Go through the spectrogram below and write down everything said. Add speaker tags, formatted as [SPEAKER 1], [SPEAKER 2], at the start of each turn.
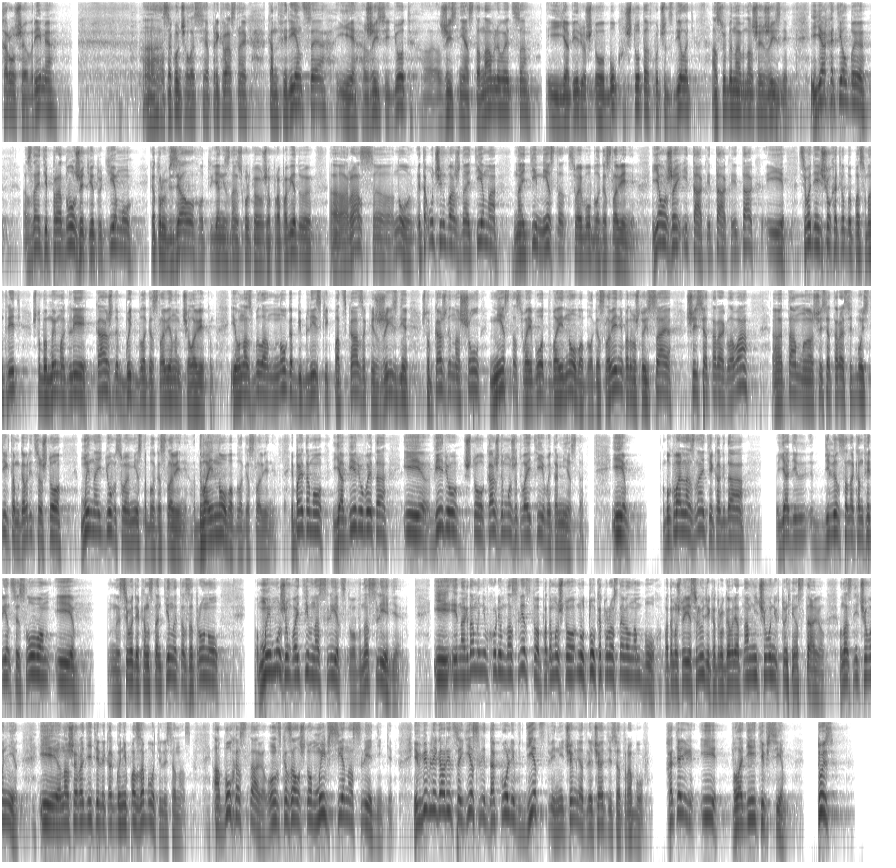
[SPEAKER 1] хорошее время. А, закончилась прекрасная конференция, и жизнь идет, а, жизнь не останавливается. И я верю, что Бог что-то хочет сделать особенное в нашей жизни. И я хотел бы, знаете, продолжить эту тему, которую взял, вот я не знаю, сколько я уже проповедую, а, раз. Ну, это очень важная тема, найти место своего благословения. Я уже и так, и так, и так. И сегодня еще хотел бы посмотреть, чтобы мы могли каждый быть благословенным человеком. И у нас было много библейских подсказок из жизни, чтобы каждый нашел место своего двойного благословения, потому что Исаия 62 глава, э, там 62 7 стих, там говорится, что мы найдем свое место благословения, двойного благословения. И поэтому я верю в это и верю, что каждый может войти в это место. И буквально, знаете, когда я делился на конференции словом, и сегодня Константин это затронул, мы можем войти в наследство, в наследие. И иногда мы не входим в наследство, потому что, ну, то, которое оставил нам Бог. Потому что есть люди, которые говорят, нам ничего никто не оставил, у нас ничего нет. И наши родители как бы не позаботились о нас. А Бог оставил. Он сказал, что мы все наследники. И в Библии говорится, если доколе в детстве ничем не отличаетесь от рабов. Хотя и, и владеете всем. То есть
